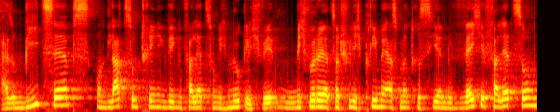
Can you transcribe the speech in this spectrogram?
Also Bizeps und Latzugtraining wegen Verletzung nicht möglich. Mich würde jetzt natürlich primär erstmal interessieren, welche Verletzung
